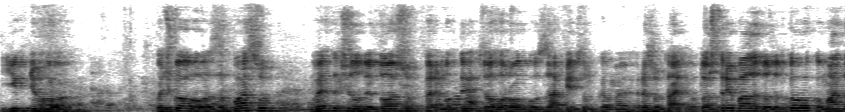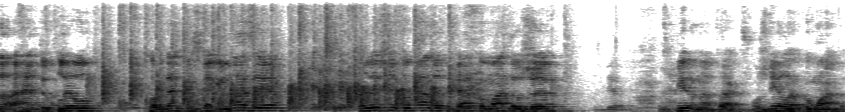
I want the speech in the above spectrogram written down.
їхнього очкового запасу вистачило для того, щоб перемогти цього року за підсумками результатів. Тож три бали додатково команда агенти впливу, Хорденківська гімназія, колишня команда, тепер команда вже збірна, так, зможніла команда.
